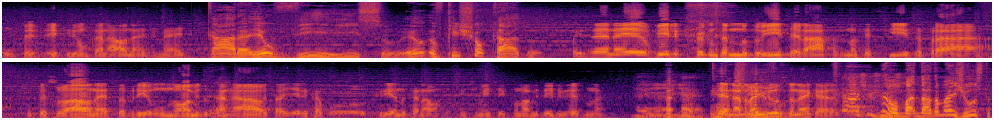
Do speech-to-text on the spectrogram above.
o PV criou um canal, né? De Magic. Cara, eu vi isso. Eu, eu fiquei chocado. Pois é, né? Eu vi ele perguntando no Twitter lá, fazendo uma pesquisa para o pessoal, né, sobre o nome do canal e tal, e ele acabou criando o canal recentemente aí com o nome dele mesmo, né? É. É, nada mais justo, né, cara? Eu acho justo. Não, nada mais justo.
